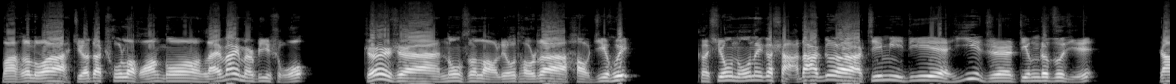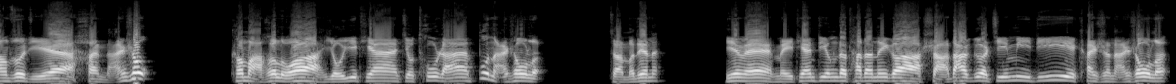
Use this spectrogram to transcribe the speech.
马和罗觉得出了皇宫来外面避暑，这是弄死老刘头的好机会。可匈奴那个傻大个金密迪一直盯着自己，让自己很难受。可马和罗有一天就突然不难受了，怎么的呢？因为每天盯着他的那个傻大个金密迪开始难受了。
